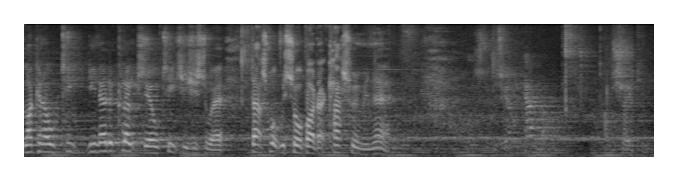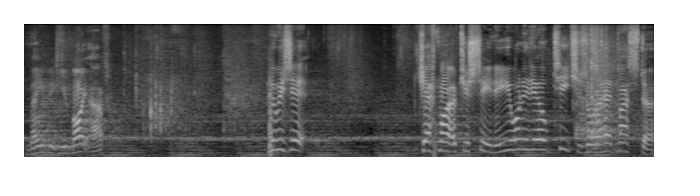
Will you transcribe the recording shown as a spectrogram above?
Like an old te- you know the cloaks the old teachers used to wear? That's what we saw by that classroom in there. I'm shaking. Maybe you might have. Who is it? Jeff might have just seen. Are you one of the old teachers or the headmaster?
